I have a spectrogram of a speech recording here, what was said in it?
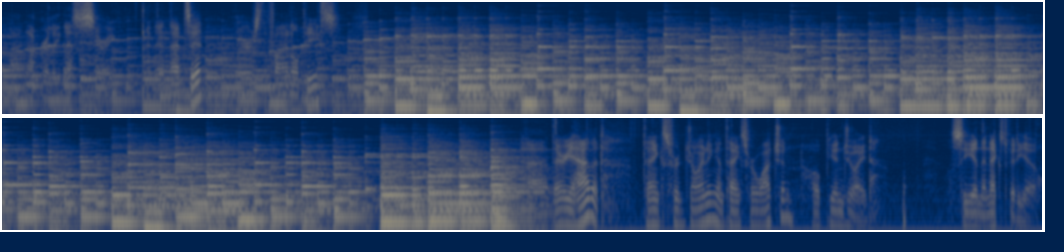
Uh, not really necessary. And then that's it. There's the final piece. Have it. Thanks for joining and thanks for watching. Hope you enjoyed. We'll see you in the next video.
